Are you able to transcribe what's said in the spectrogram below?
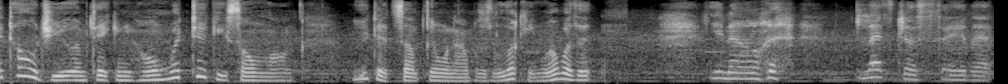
I told you I'm taking you home. What took you so long? You did something when I was looking. What was it? You know, let's just say that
